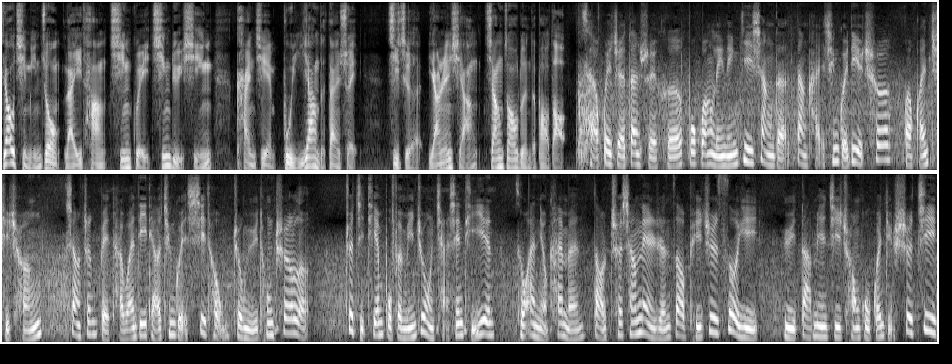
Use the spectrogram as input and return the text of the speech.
邀请民众来一趟轻轨轻旅行，看见不一样的淡水。记者杨仁祥、江昭伦的报道。彩绘着淡水河波光粼粼意象的淡海轻轨列车缓缓启程，象征北台湾第一条轻轨系统终于通车了。这几天，部分民众抢先体验，从按钮开门到车厢内人造皮质座椅与大面积窗户观景设计，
